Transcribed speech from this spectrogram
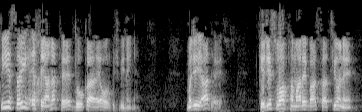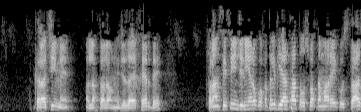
تو یہ سریح خیانت ہے، دھوکہ ہے اور کچھ بھی نہیں ہے۔ مجھے یاد ہے کہ جس وقت ہمارے بعض ساتھیوں نے کراچی میں اللہ تعالیٰ انہیں جزائے خیر دے، فرانسیسی انجینئروں کو قتل کیا تھا، تو اس وقت ہمارے ایک استاذ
